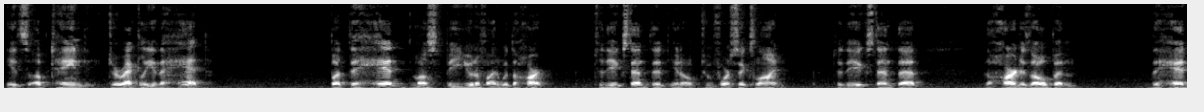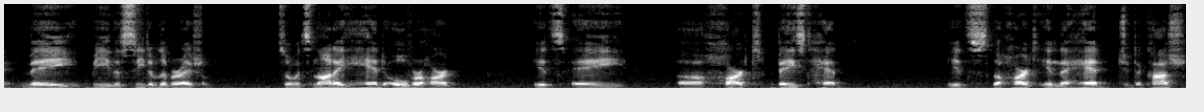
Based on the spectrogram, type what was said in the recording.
It's obtained directly in the head. But the head must be unified with the heart to the extent that, you know, 246 line, to the extent that the heart is open, the head may be the seat of liberation. So it's not a head over heart, it's a, a heart based head. It's the heart in the head, chittakash,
